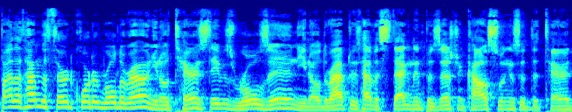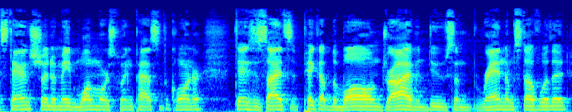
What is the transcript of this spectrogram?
by the time the third quarter rolled around, you know, Terence Davis rolls in. You know, the Raptors have a stagnant possession. Kyle swings with the Terence. Terence should have made one more swing pass to the corner. Terence decides to pick up the ball and drive and do some random stuff with it.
